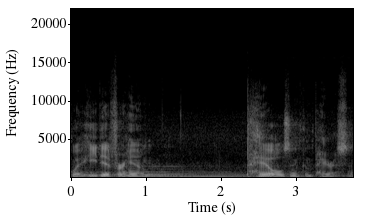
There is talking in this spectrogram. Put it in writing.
what he did for him pales in comparison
